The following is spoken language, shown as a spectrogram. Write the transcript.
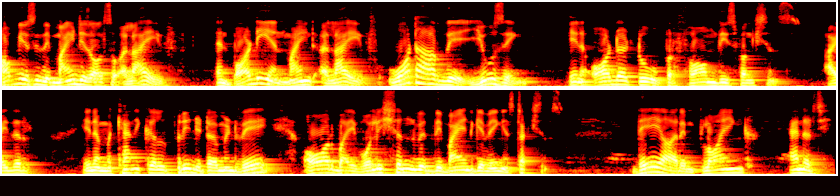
obviously the mind is also alive, and body and mind alive, what are they using in order to perform these functions, either in a mechanical predetermined way or by volition with the mind giving instructions? They are employing energy.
